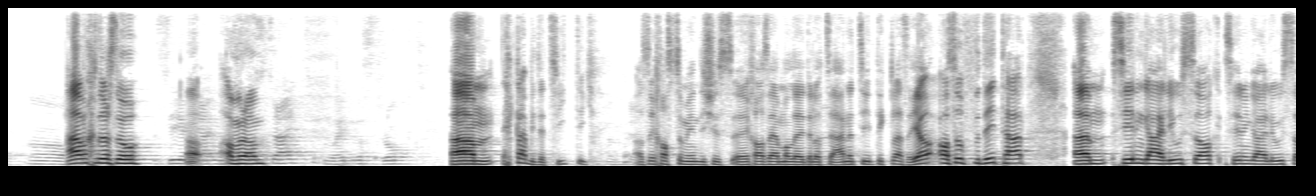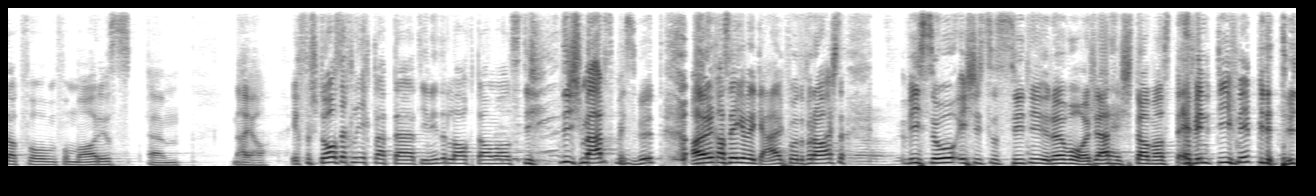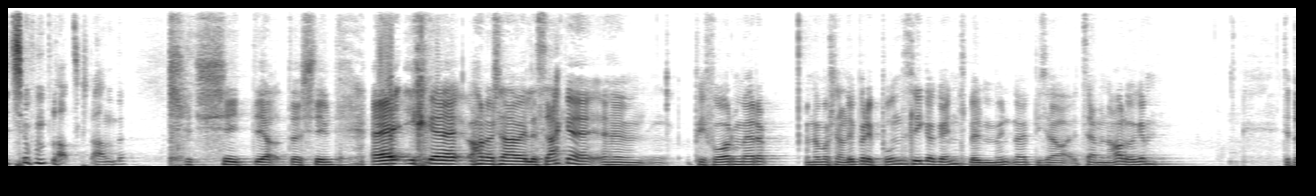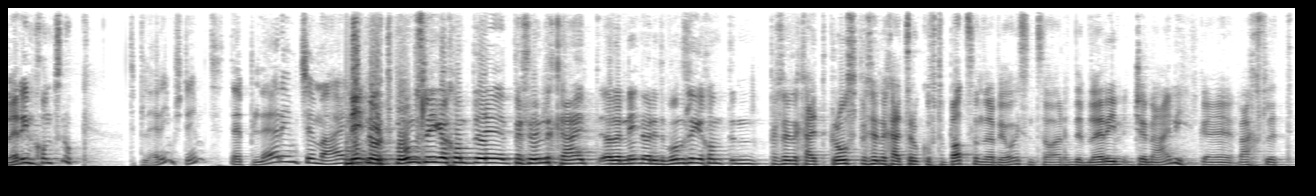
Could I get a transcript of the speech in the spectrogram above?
Einfach nur so ah, am Rand. Ähm, ich glaube in der Zeitung. Also ich habe es zumindest ich habe es einmal in der Luzerner Zeitung gelesen. Ja, also von dort her, ähm, sehr eine geile Aussage, sehr eine geile Aussage von, von Marius. Ähm, naja, ich verstehe es ein bisschen, ich glaube, die Niederlage damals, die, die schmerzt bis heute. Aber ich habe es irgendwie geil gefunden. Vor allem, wieso ist es so Sydney Revanche? Er ist damals definitiv nicht bei den Deutschen auf dem Platz gestanden. Shit, ja, das stimmt. Äh, ich äh, wollte noch schnell sagen, äh, bevor wir nochmal schnell über in die Bundesliga gehen, weil wir müssen noch etwas zusammen anschauen. Der Blerim kommt zurück. Der Blerim, stimmt. Der Blerim Gemein. Nicht nur die Bundesliga kommt eine Persönlichkeit, oder nicht nur in der Bundesliga kommt eine Persönlichkeit, grosse Persönlichkeit zurück auf den Platz, sondern auch bei uns. Und zwar der Blerim Gemeini äh, wechselt äh,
